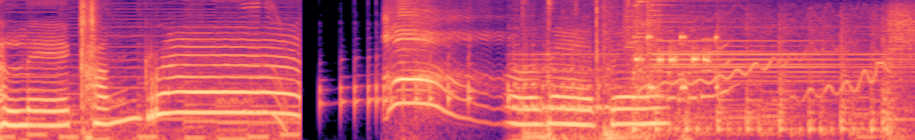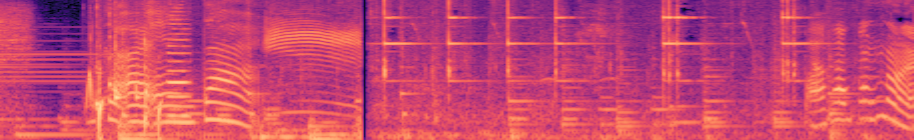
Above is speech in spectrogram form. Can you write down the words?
ทะเลครั้งแรกป้าเข้ากล้องหน่อย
